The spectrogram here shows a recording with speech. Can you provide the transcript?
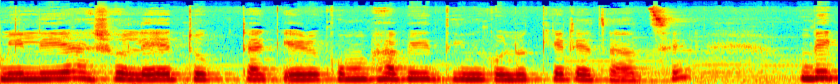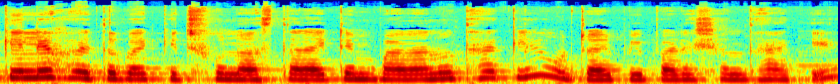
মিলিয়ে আসলে টুকটাক এরকমভাবেই দিনগুলো কেটে যাচ্ছে। বিকেলে হয়তো বা কিছু নাস্তার আইটেম বানানো থাকলে ওটার প্রিপারেশন থাকে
